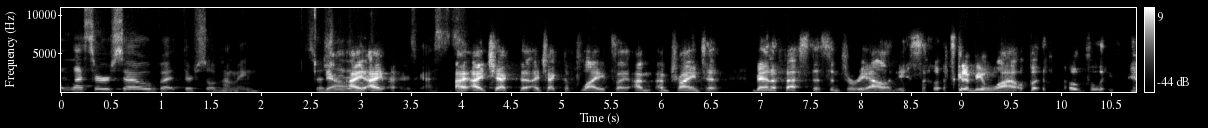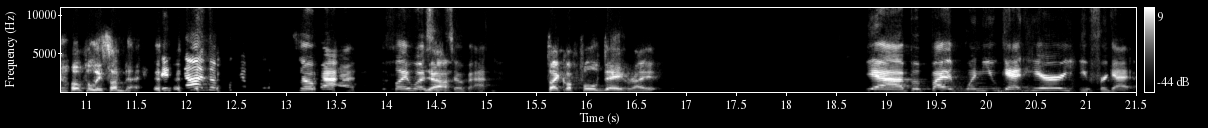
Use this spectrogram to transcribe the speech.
bit lesser so, but they're still mm-hmm. coming. Especially yeah, I I, I I checked the I checked the flights. I, I'm I'm trying to manifest this into reality. So it's going to be a while, but hopefully, hopefully someday. it's not the wasn't so bad. The flight wasn't yeah. so bad. It's like a full day, right? Yeah, but by when you get here, you forget.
